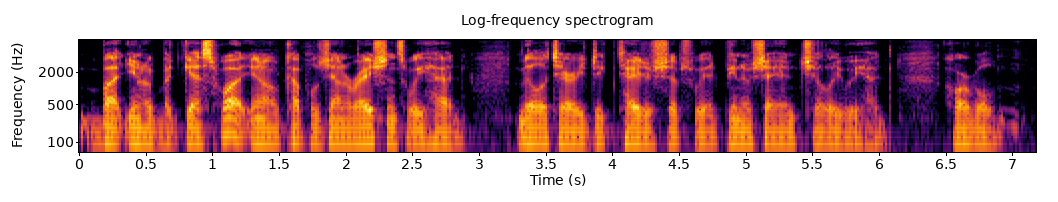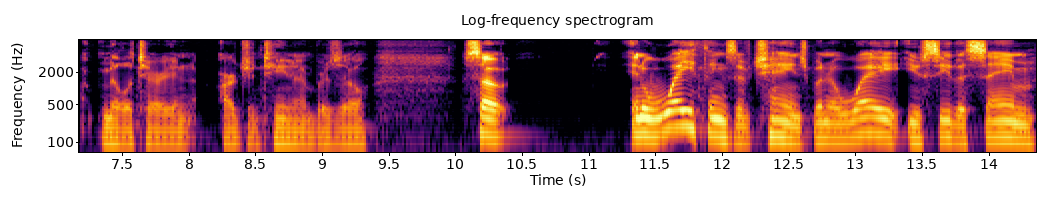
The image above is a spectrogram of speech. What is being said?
but you know, but guess what? You know, a couple of generations we had military dictatorships. We had Pinochet in Chile. We had horrible military in Argentina and Brazil. So, in a way, things have changed, but in a way, you see the same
